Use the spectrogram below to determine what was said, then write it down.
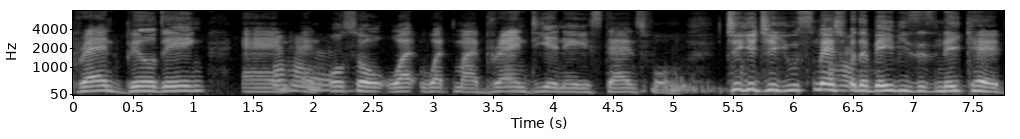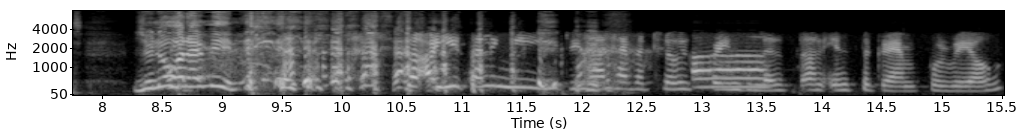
brand building and and mm-hmm. also what what my brand DNA stands for. Mm-hmm. Jiggy jiggy, you smash for the babies is naked. You know what I mean? So are you telling me you do not have a close friends list on Instagram for real?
